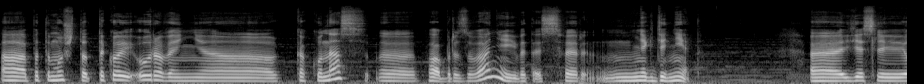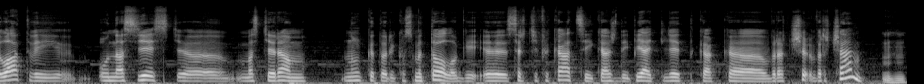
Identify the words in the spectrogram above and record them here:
А, Потому что такой уровень, э, как у нас э, по образованию в этой сфере, нигде нет. Э, Если Латвии у нас есть э, мастерам, ну, которые косметологи, э, сертификации каждые пять лет как врач- врачам, в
